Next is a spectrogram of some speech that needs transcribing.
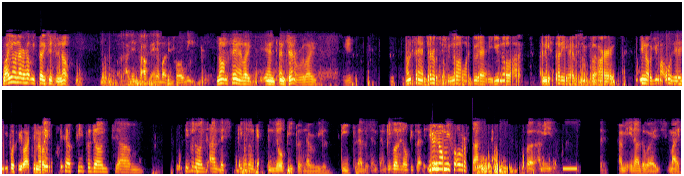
Why you don't ever help me study since you know? Well, I didn't talk to anybody for a week. No, I'm saying like in in general, like I'm just saying in general since you know I want to do that and you know I I need study habits. You be like, all right, you know, you my old head. You supposed to be like, you know, Because people don't um people don't understand people don't get to know people in a real deep level sometimes. People only know people at the you know me for over. not but I mean I mean in other words, my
